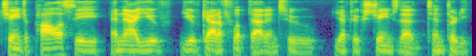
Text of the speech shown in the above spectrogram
change of policy, and now you've you've got to flip that into you have to exchange that 1030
